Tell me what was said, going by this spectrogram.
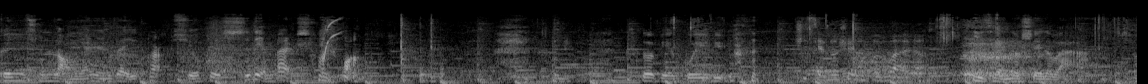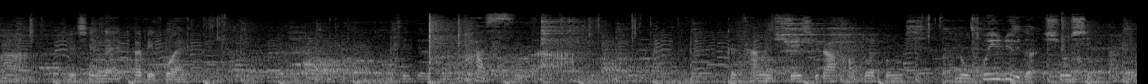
跟一群老年人在一块儿，学会十点半上床。特别规律，之前都睡得很晚啊。以前都睡得晚啊，啊，就现在特别乖。这就是怕死啊，他们学习到好多东西，有规律的休息，有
